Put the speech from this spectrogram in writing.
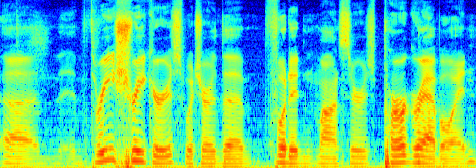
uh, three shriekers, which are the footed monsters per graboid.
